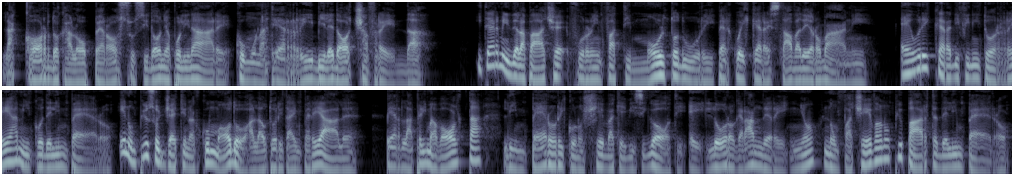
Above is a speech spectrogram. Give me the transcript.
L'accordo calò però su Sidonia Polinare come una terribile doccia fredda. I termini della pace furono infatti molto duri per quel che restava dei romani. Euric era definito re amico dell'impero e non più soggetto in alcun modo all'autorità imperiale. Per la prima volta l'impero riconosceva che i Visigoti e il loro grande regno non facevano più parte dell'impero,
